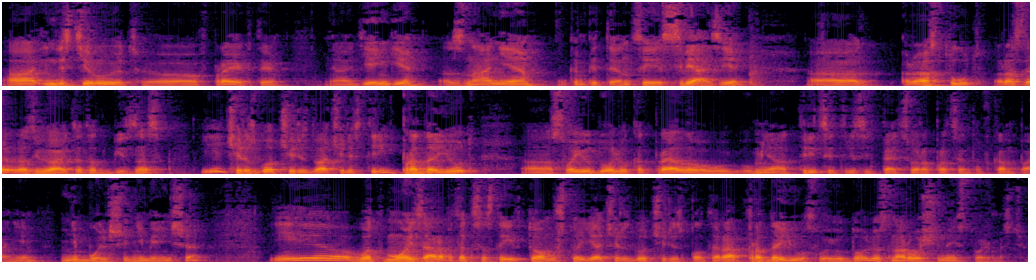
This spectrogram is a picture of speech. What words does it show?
э, инвестируют э, в проекты э, деньги, знания, компетенции, связи, э, растут, раз, развивают этот бизнес и через год, через два, через три продают свою долю, как правило, у меня 30, 35, 40 процентов компании, не больше, не меньше. И вот мой заработок состоит в том, что я через год, через полтора продаю свою долю с нарощенной стоимостью.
